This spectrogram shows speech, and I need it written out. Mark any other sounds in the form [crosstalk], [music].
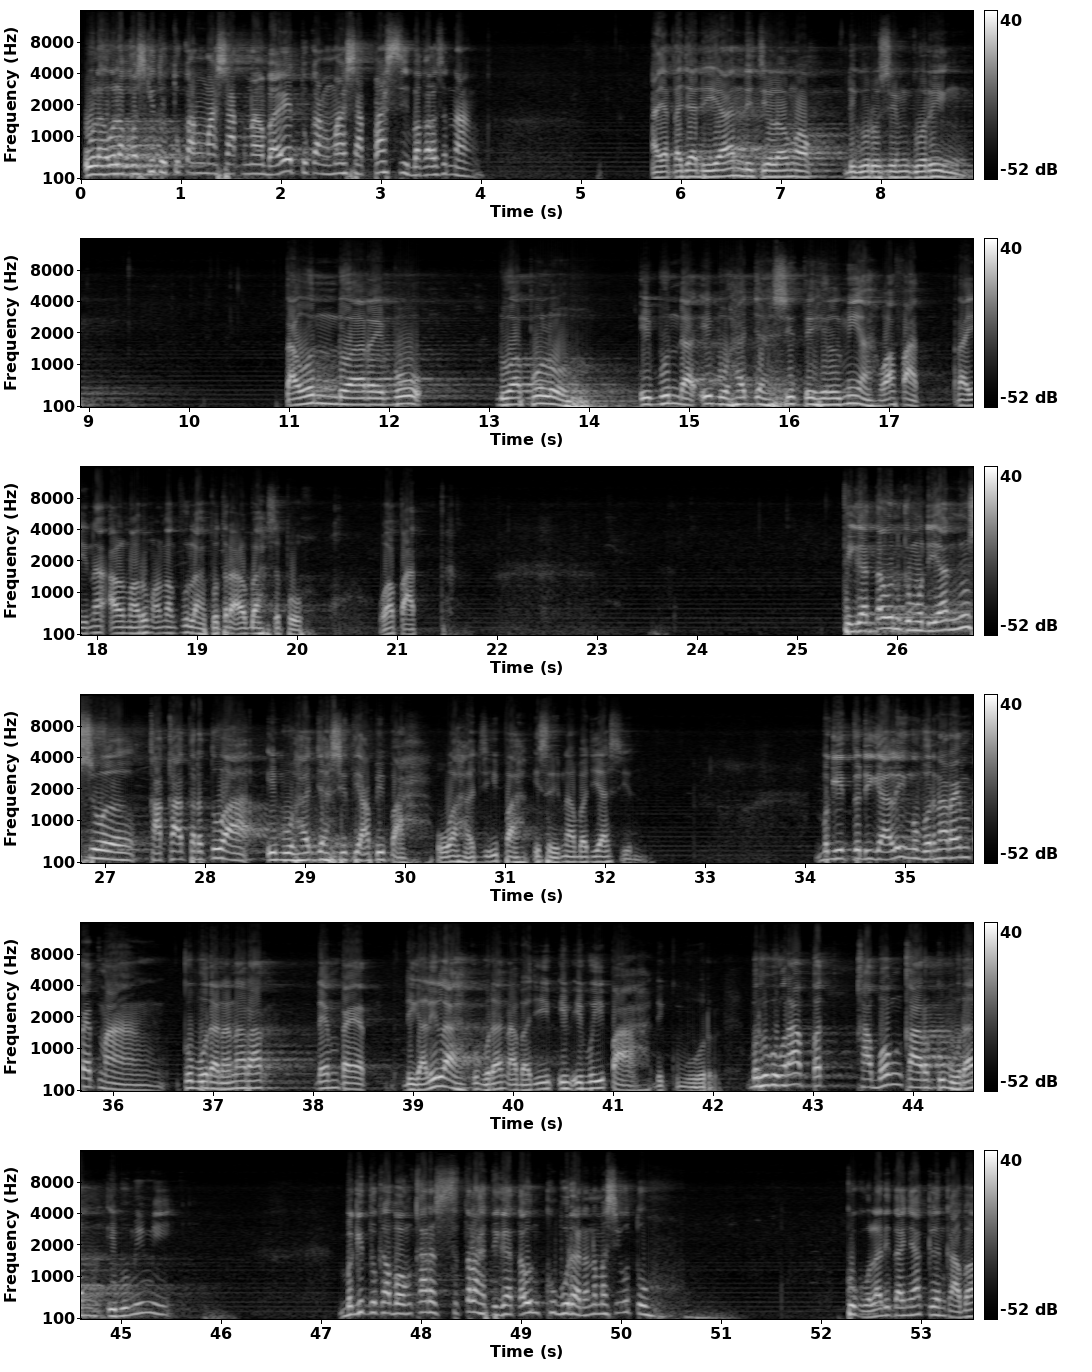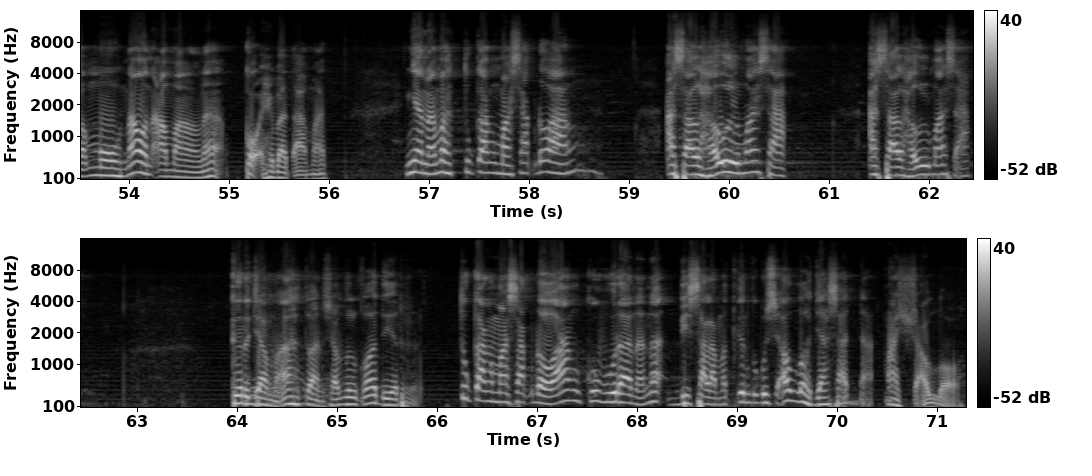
ulah-ulah kos gitu tukang masak nabae tukang masak pasti bakal senang. Ayat kejadian di Cilongok di Guru Sim Kuring. Tahun 2020 ibunda ibu hajah Siti Hilmiah wafat. Raina almarhum almarhumah putra Abah sepuh wafat Tiga tahun kemudian nyusul kakak tertua Ibu Hajah Siti Apipah, Wah Haji Ipah, istri Nabaji Yasin. Begitu digali nguburna rempet mang, kuburan anak dempet. Digalilah kuburan Abaji Ibu Ipah dikubur. Berhubung rapet kabongkar kuburan Ibu Mimi. Begitu kabongkar setelah tiga tahun kuburan anak masih utuh. Kukula ditanyakan kabamu naon amalna kok hebat amat. Nya nama tukang masak doang. Asal haul masak. Asal haul masak. Kerjamaah Tuhan Syabdul Qadir. Tukang masak doang kuburan anak diselamatkan ke Gusti Allah jasadnya Masya Allah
